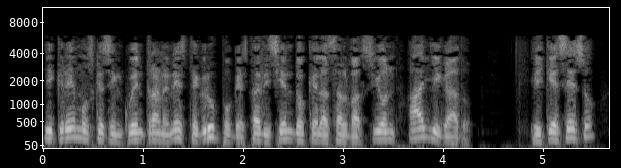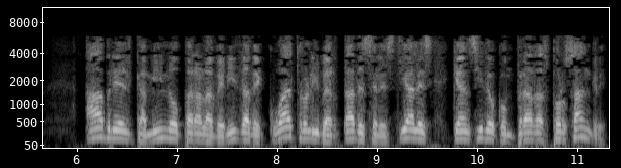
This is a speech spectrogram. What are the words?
y creemos que se encuentran en este grupo que está diciendo que la salvación ha llegado. ¿Y qué es eso? Abre el camino para la venida de cuatro libertades celestiales que han sido compradas por sangre.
